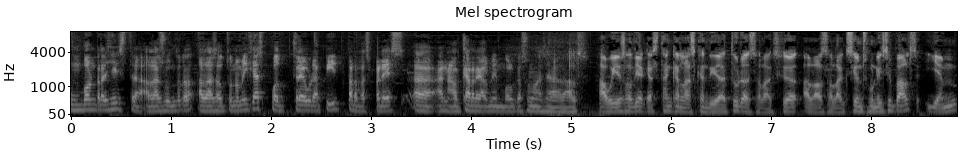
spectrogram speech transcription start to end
un bon registre a les, a les autonòmiques, pot treure pit per després eh, anar al que realment vol, que són les generals. Avui és el dia que es tanquen les candidatures a, a les eleccions municipals i hem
